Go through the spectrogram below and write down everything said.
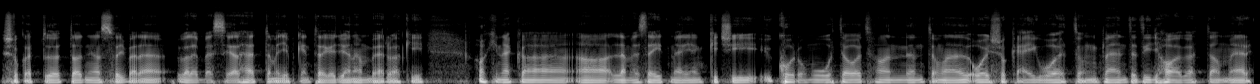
sokat tudott adni az, hogy vele, vele beszélhettem. Egyébként tényleg egy olyan emberrel, aki, akinek a, a lemezeit már ilyen kicsi korom óta otthon, nem tudom, már oly sokáig voltunk lent, tehát így hallgattam már,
